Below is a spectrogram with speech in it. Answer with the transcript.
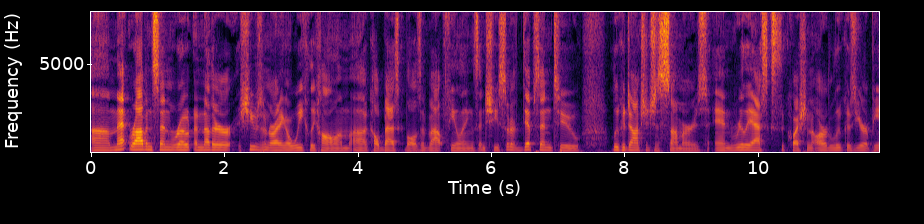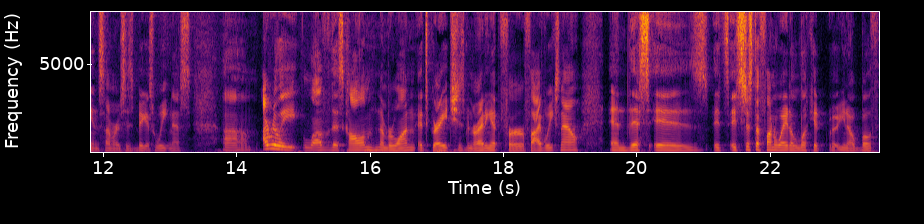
Uh, Met Robinson wrote another, she's been writing a weekly column uh, called Basketballs About Feelings, and she sort of dips into Luka Doncic's summers and really asks the question Are Luka's European summers his biggest weakness? Um, I really love this column. Number one, it's great. She's been writing it for five weeks now, and this is it's it's just a fun way to look at you know both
